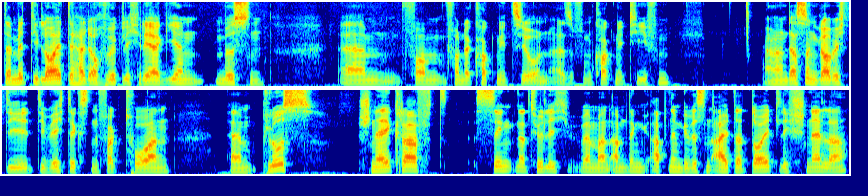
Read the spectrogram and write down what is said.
damit die Leute halt auch wirklich reagieren müssen ähm, vom, von der Kognition, also vom Kognitiven. Äh, das sind, glaube ich, die, die wichtigsten Faktoren. Ähm, plus Schnellkraft sinkt natürlich, wenn man ab, ab einem gewissen Alter deutlich schneller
